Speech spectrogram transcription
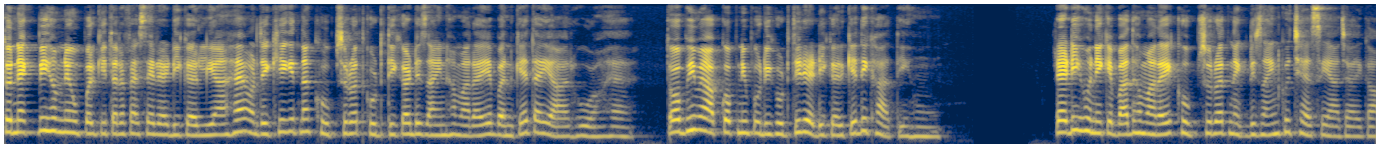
तो नेक भी हमने ऊपर की तरफ़ ऐसे रेडी कर लिया है और देखिए कितना खूबसूरत कुर्ती का डिज़ाइन हमारा ये बनके तैयार हुआ है। तो अभी मैं आपको अपनी पूरी कुर्ती रेडी करके दिखाती हूँ। रेडी होने के बाद हमारा एक खूबसूरत नेक डिज़ाइन कुछ ऐसे आ जाएगा।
